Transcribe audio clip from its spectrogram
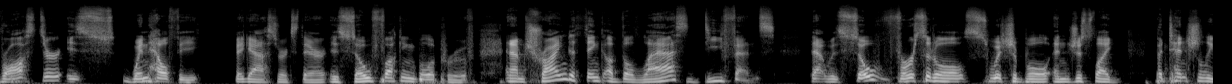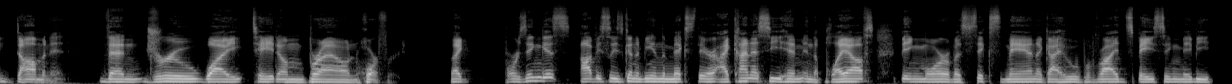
roster is when healthy, big asterisk there, is so fucking bulletproof. And I'm trying to think of the last defense that was so versatile, switchable, and just like potentially dominant than Jrue, White, Tatum, Brown, Horford. Like Porzingis obviously is going to be in the mix there. I kind of see him in the playoffs being more of a sixth man, a guy who will provide spacing, maybe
